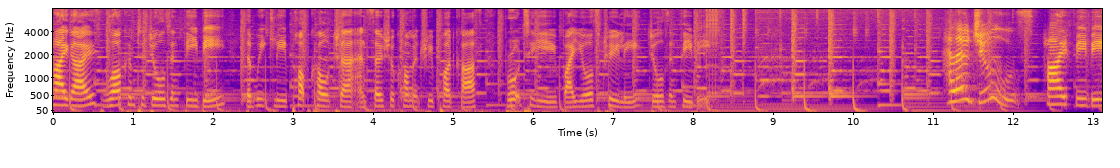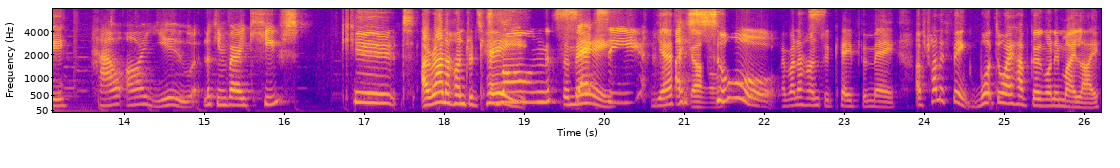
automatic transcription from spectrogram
Hi, guys. Welcome to Jules and Phoebe, the weekly pop culture and social commentary podcast brought to you by yours truly, Jules and Phoebe. Hello, Jules. Hi, Phoebe. How are you? Looking very cute. Cute. I ran 100k Strong, for sexy. May. Yes, I girl. saw. I ran 100k for May. I was trying to think, what do I have going on in my life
